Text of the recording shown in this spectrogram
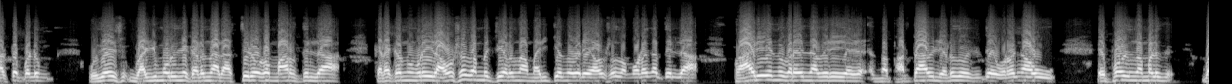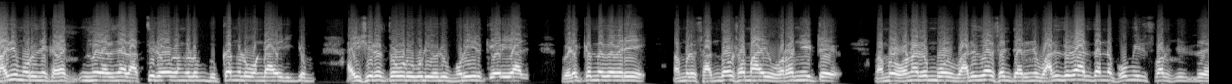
നഷ്ടപ്പെടും. ഉദ്ദേശ വഴിമുറിഞ്ഞ് കിടന്നാൽ അസ്ഥിരോഗം മാറത്തില്ല. കിടക്കുന്ന മുറിയിൽ ഔഷധം വെച്ച് കിടന്നാൽ മരിക്കുന്നവരെ ഔഷധം മുടങ്ങത്തില്ല. ഭാര്യ എന്ന് പറയുന്നവരെ ഭർത്താവിന്റെ ഇടതുവശത്തെ ഉറങ്ങാവൂ. എപ്പോഴും നമ്മൾ വഴിമുറിഞ്ഞ് കിടന്നു കഴിഞ്ഞാൽ അസ്ഥിരോഗങ്ങളും ദുഃഖങ്ങളും ഉണ്ടായിരിക്കും. ഐശ്വര്യത്തോടു കൂടി ഒരു മുറിയിൽ കയറിയാൽ വെളുക്കുന്നതുവരെ നമ്മൾ സന്തോഷമായി ഉറങ്ങിയിട്ട് നമ്മൾ ഉണരുമ്പോൾ വലതുവശം ചരിഞ്ഞ് വലതുകാൽ തന്നെ ഭൂമിയിൽ സ്പർശിച്ചിട്ട്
